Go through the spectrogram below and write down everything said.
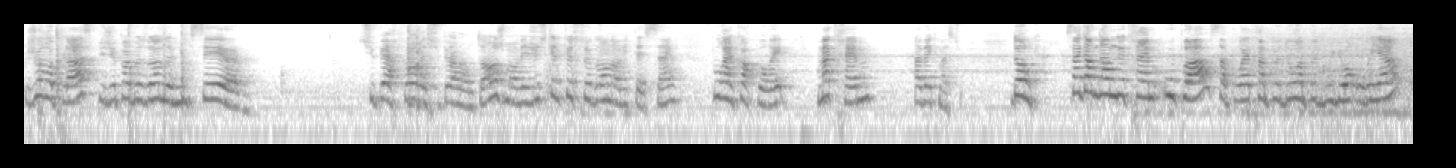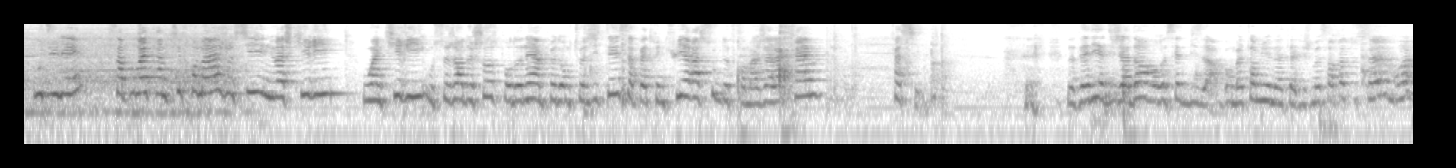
je replace, puis j'ai pas besoin de mixer euh, super fort et super longtemps. Je m'en vais juste quelques secondes en vitesse 5 pour incorporer ma crème avec ma soupe. Donc, 50 g de crème ou pas, ça pourrait être un peu d'eau, un peu de bouillon ou rien, ou du lait. Ça pourrait être un petit fromage aussi, une vache kiri ou un kiri ou ce genre de choses pour donner un peu d'onctuosité. Ça peut être une cuillère à soupe de fromage à la crème. Facile. Nathalie a dit j'adore vos recettes bizarres. Bon, bah tant mieux Nathalie, je me sens pas tout seul, moi.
